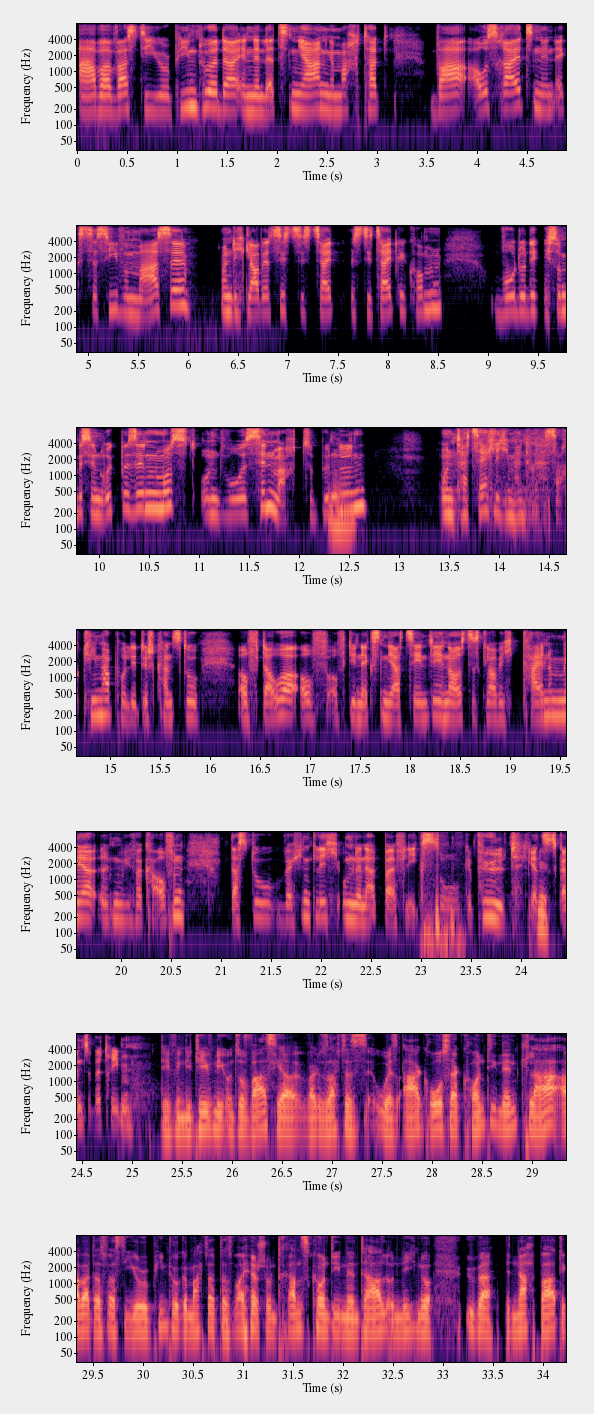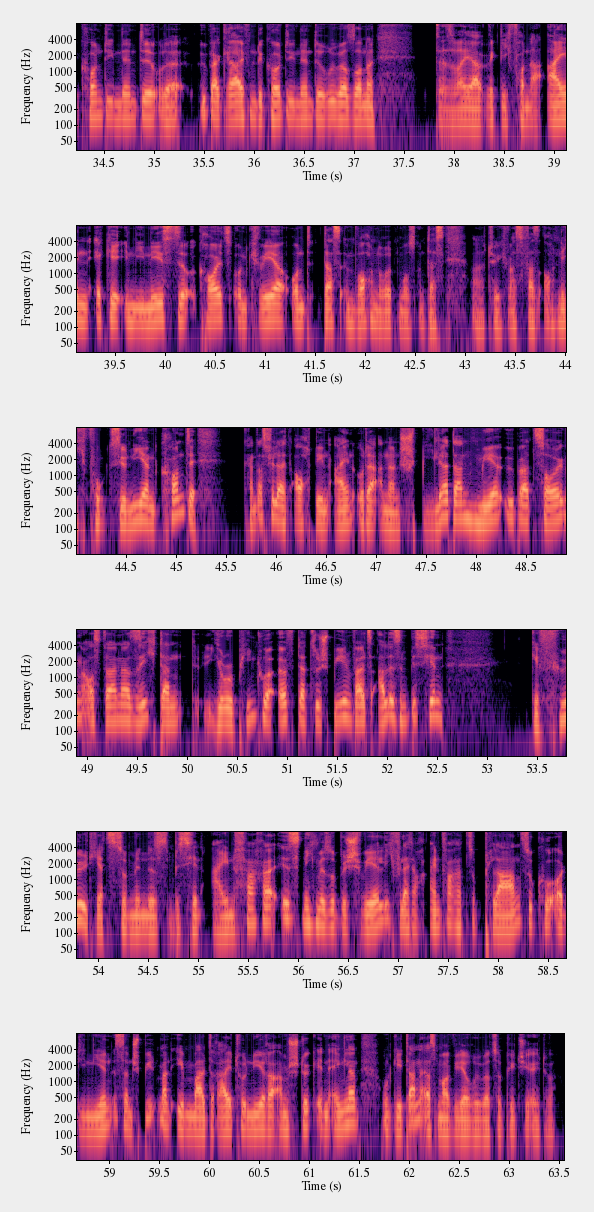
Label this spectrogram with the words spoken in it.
Aber was die European Tour da in den letzten Jahren gemacht hat, war ausreizen in exzessivem Maße. Und ich glaube, jetzt ist die, Zeit, ist die Zeit gekommen, wo du dich so ein bisschen rückbesinnen musst und wo es Sinn macht zu bündeln. Mhm. Und tatsächlich, ich meine, du kannst auch klimapolitisch, kannst du auf Dauer, auf, auf die nächsten Jahrzehnte hinaus, das glaube ich keinem mehr irgendwie verkaufen, dass du wöchentlich um den Erdball fliegst, so gefühlt, jetzt ganz übertrieben. Definitiv nicht. Und so war es ja, weil du sagtest, USA großer Kontinent, klar, aber das, was die European Tour gemacht hat, das war ja schon transkontinental und nicht nur über benachbarte Kontinente oder übergreifende Kontinente rüber, sondern das war ja wirklich von der einen Ecke in die nächste kreuz und quer und das im Wochenrhythmus. Und das war natürlich was, was auch nicht funktionieren konnte. Kann das vielleicht auch den ein oder anderen Spieler dann mehr überzeugen aus deiner Sicht, dann European Tour öfter zu spielen, weil es alles ein bisschen gefühlt jetzt zumindest ein bisschen einfacher ist, nicht mehr so beschwerlich, vielleicht auch einfacher zu planen, zu koordinieren ist, dann spielt man eben mal drei Turniere am Stück in England und geht dann erstmal wieder rüber zur PGA Tour.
